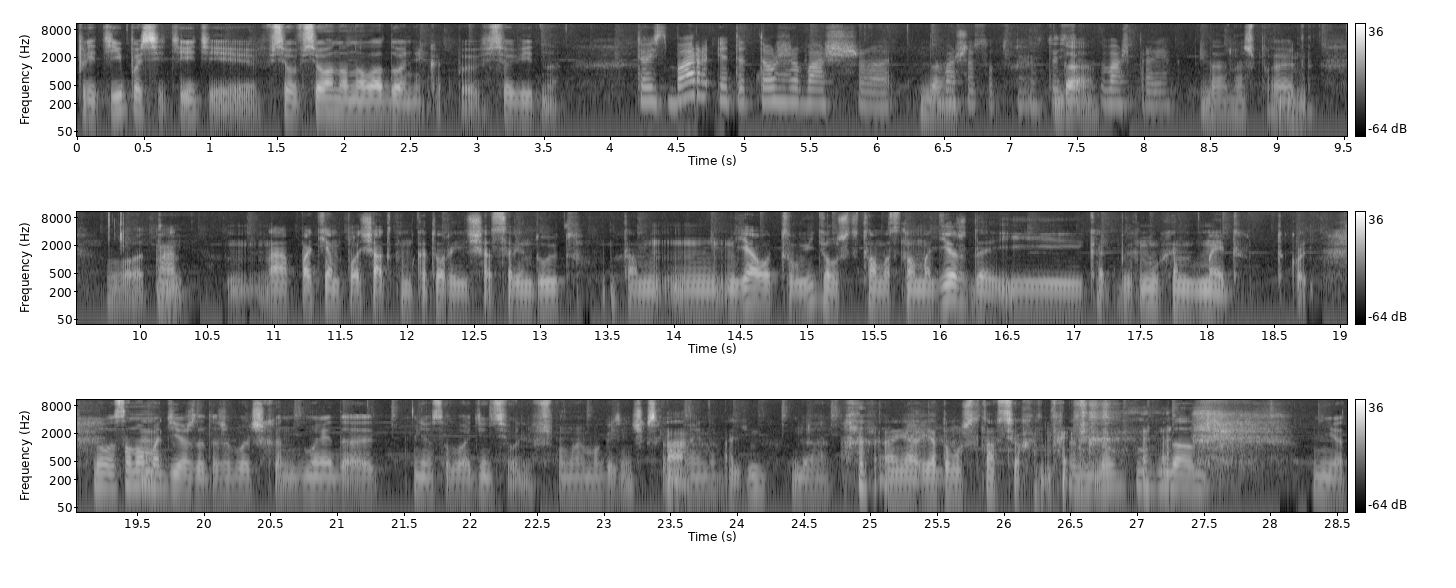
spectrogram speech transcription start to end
прийти, посетить, и все, все оно на ладони, как бы все видно. То есть бар это тоже ваш, э, Да. ваша собственность, то есть Да. ваш проект. Да, наш проект. Вот. А, а по тем площадкам, которые сейчас арендуют, там я вот увидел, что там в основном одежда и как бы ну хендмейд такой. Ну, в основном Да. одежда, даже больше хендмейда. Не особо один всего лишь, по-моему, магазинчик с А, хендмейдом. один. Да. А я, я думал, что там все хендмейд. Ну, да. Нет,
